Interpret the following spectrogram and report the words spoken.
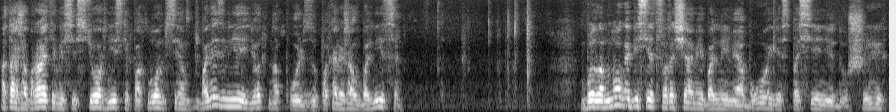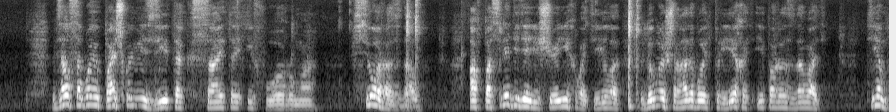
а также братьев и сестер. Низкий поклон всем. Болезнь мне идет на пользу. Пока лежал в больнице, было много бесед с врачами и больными о Боге, спасении души. Взял с собой пачку визиток сайта и форума. Все раздал. А в последний день еще и не хватило. Думаю, что надо будет приехать и пораздавать тем,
